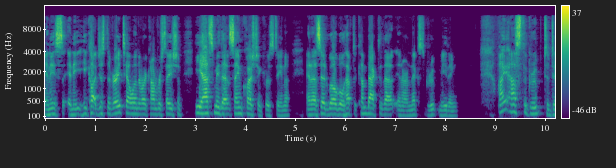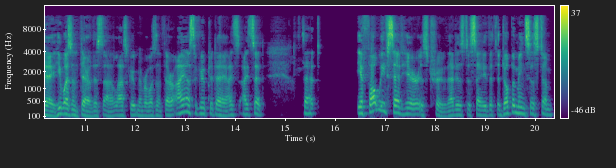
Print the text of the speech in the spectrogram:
and he's and he, he caught just the very tail end of our conversation. He asked me that same question, Christina, and I said, "Well, we'll have to come back to that in our next group meeting." I asked the group today, he wasn't there, this uh, last group member wasn't there. I asked the group today, I, I said that if what we've said here is true, that is to say that the dopamine system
